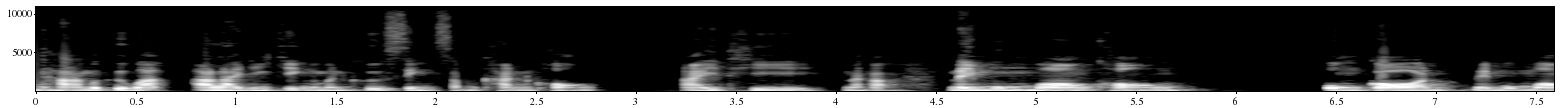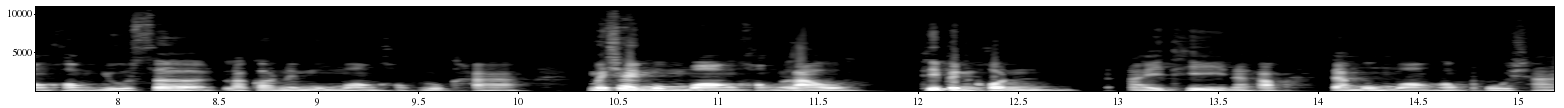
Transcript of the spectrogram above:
ำถามก็คือว่าอะไรจริงๆ มันคือสิ่งสำคัญของ IT นะครับในมุมมองขององค์กร ในมุมมองของ User แล้วก็ในมุมมองของลูกค้า ไม่ใช่มุมมองของเราที่เป็นคน IT นะครับแต่มุมมองของผู้ใช้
